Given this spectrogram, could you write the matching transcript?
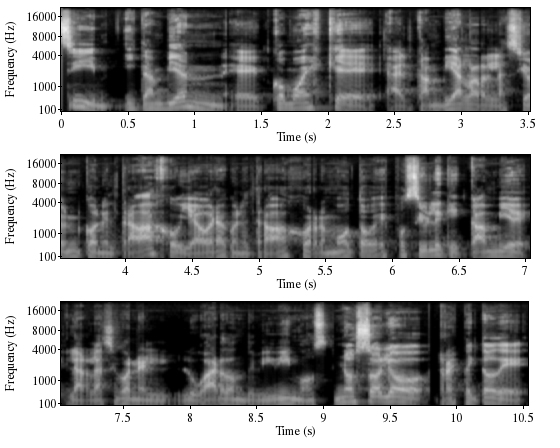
Sí, y también eh, cómo es que al cambiar la relación con el trabajo y ahora con el trabajo remoto es posible que cambie la relación con el lugar donde vivimos. No solo respecto de,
